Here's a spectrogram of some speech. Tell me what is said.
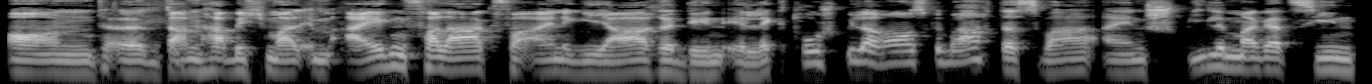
Und äh, dann habe ich mal im Eigenverlag für einige Jahre den Elektrospieler rausgebracht. Das war ein Spielemagazin,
